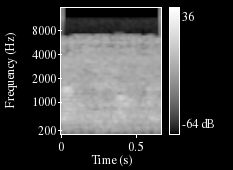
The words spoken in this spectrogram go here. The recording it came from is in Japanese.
Gracias, ¿no?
